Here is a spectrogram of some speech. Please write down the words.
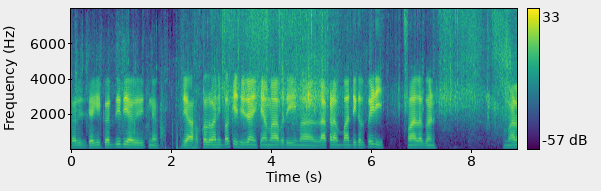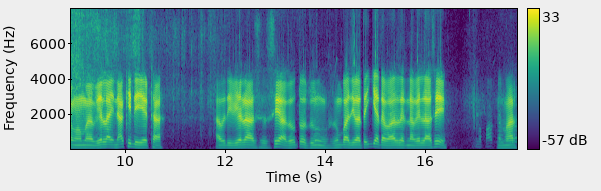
સર્વિસ ભેગી કરી દીધી આવી રીતના. જે આ હકલવાની બાકી છે જાય છે આમાં આ બધી એમાં લાકડા બાંધી ગયેલ પડી. વાલગણ. મારા મામા વેલાય નાખી દે હેઠા. આ બધી વેલા છે આ તો ઝુંબા જેવા થઈ ગયા હતા વાલરના વેલા છે. મારા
